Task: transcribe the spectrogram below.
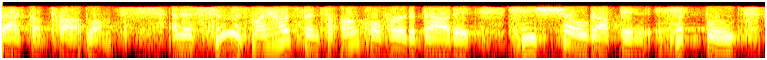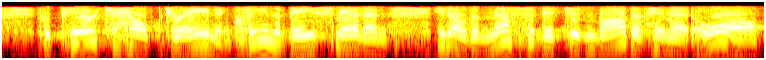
backup problem. And as soon as my husband's uncle heard about it, he showed up in hip boots, prepared to help drain and clean the basement. And you know, the mess of it didn't bother him at all.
